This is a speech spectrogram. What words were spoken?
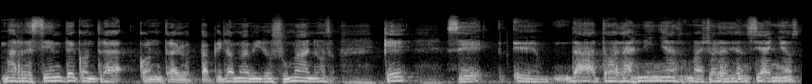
más reciente contra, contra el papilomavirus humano, que se eh, da a todas las niñas mayores de 11 años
